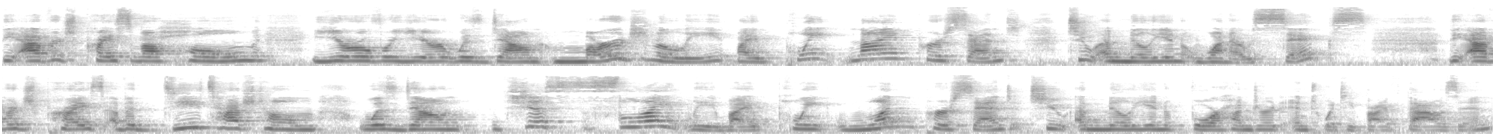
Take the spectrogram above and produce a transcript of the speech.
The average price of a home year over year was down marginally by 0.9% to a million 106. The average price of a detached home was down just slightly by 0.1% to a million four hundred and twenty-five thousand.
